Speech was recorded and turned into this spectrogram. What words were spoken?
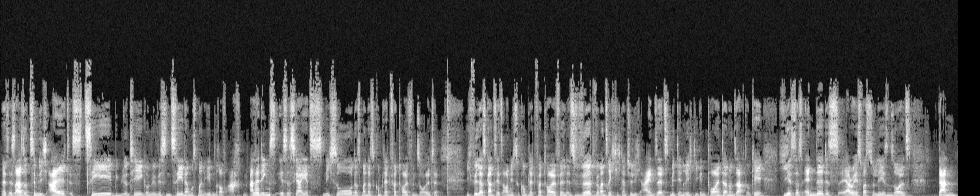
Es ist also ziemlich alt, ist C-Bibliothek und wir wissen C, da muss man eben drauf achten. Allerdings ist es ja jetzt nicht so, dass man das komplett verteufeln sollte. Ich will das Ganze jetzt auch nicht so komplett verteufeln. Es wird, wenn man es richtig natürlich einsetzt, mit den richtigen Pointern und sagt, okay, hier ist das Ende des Arrays, was du lesen sollst, dann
